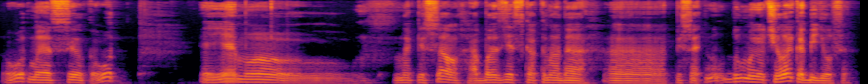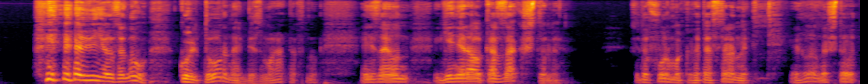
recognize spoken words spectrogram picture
Вот моя ссылка. Вот я ему написал образец, как надо э, писать. Ну, думаю, человек обиделся. Обиделся, ну, культурно, без матов. Ну, я не знаю, он генерал-казак, что ли? Это форма какая-то странная. И главное, что вот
